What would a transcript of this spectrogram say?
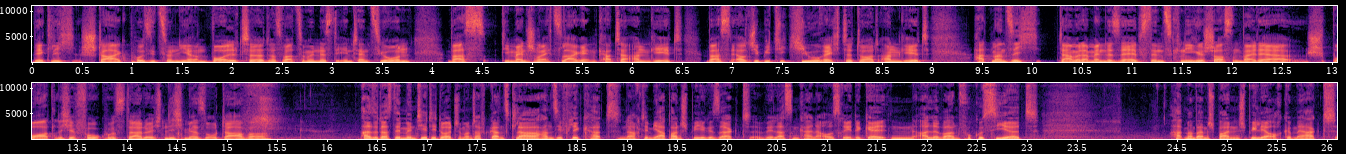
wirklich stark positionieren wollte, das war zumindest die Intention, was die Menschenrechtslage in Katar angeht, was LGBTQ-Rechte dort angeht, hat man sich damit am Ende selbst ins Knie geschossen, weil der sportliche Fokus dadurch nicht mehr so da war? Also das dementiert die deutsche Mannschaft ganz klar. Hansi Flick hat nach dem Japan-Spiel gesagt, wir lassen keine Ausrede gelten, alle waren fokussiert hat man beim Spanien-Spiel ja auch gemerkt,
